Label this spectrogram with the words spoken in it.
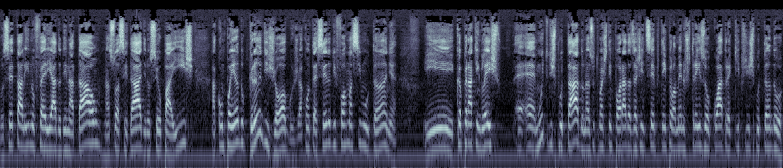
Você está ali no feriado de Natal, na sua cidade, no seu país, acompanhando grandes jogos acontecendo de forma simultânea. E campeonato inglês é, é, muito disputado. Nas últimas temporadas a gente sempre tem pelo menos três ou quatro equipes disputando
